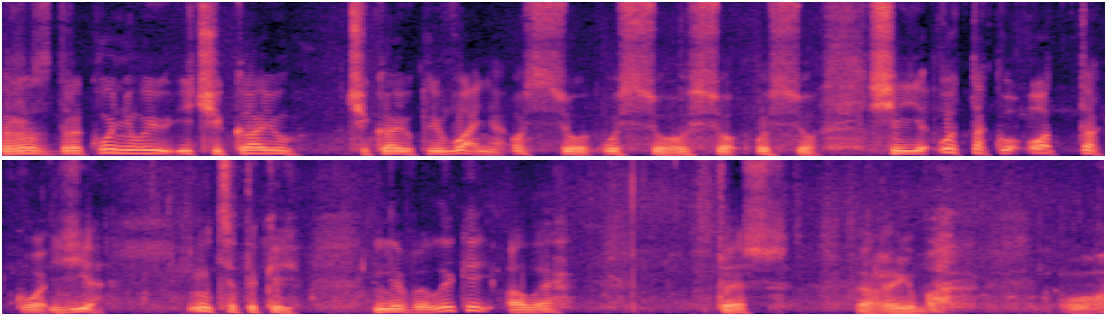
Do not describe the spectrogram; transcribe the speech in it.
роздраконюю і чекаю, чекаю клювання. Ось все, ось все, ось все, ось все. Ще є отако, отако є. Ну, це такий невеликий, але теж риба. О.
